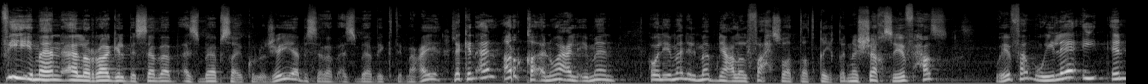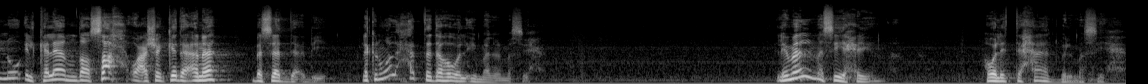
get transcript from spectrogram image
في إيمان قال الراجل بسبب أسباب سيكولوجية بسبب أسباب اجتماعية لكن قال أرقى أنواع الإيمان هو الإيمان المبني على الفحص والتدقيق إن الشخص يفحص ويفهم ويلاقي إنه الكلام ده صح وعشان كده أنا بصدق بيه. لكن ولا حتى ده هو الإيمان المسيحي. الإيمان المسيحي هو الاتحاد بالمسيح.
